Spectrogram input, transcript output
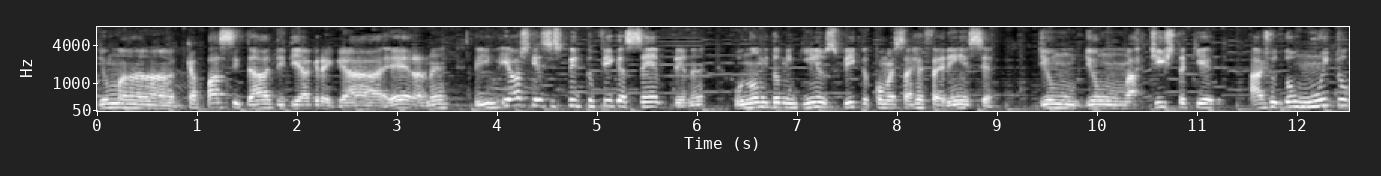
de uma capacidade de agregar, era, né? E, e, eu acho que esse espírito fica sempre, né? O nome Dominguinhos fica como essa referência de um, de um artista que ajudou muito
